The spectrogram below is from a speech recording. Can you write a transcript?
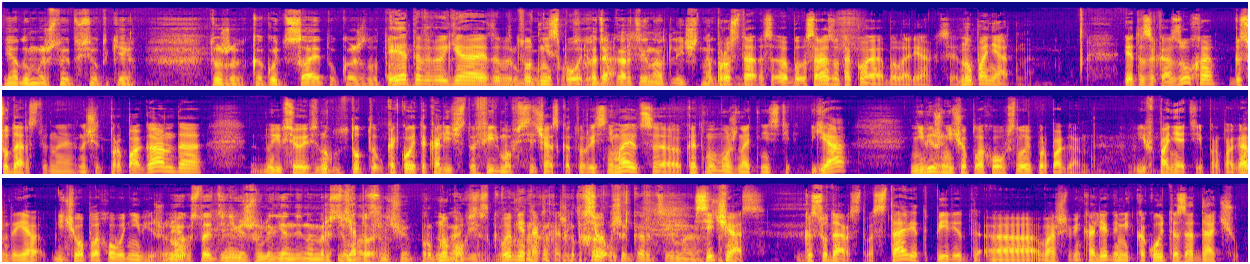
я думаю, что это все таки тоже какой-то сайт у каждого. там Это я это тут не вопрос. спорю, Хотя да. картина отличная. Просто б- сразу такая была реакция. Ну, понятно. Это заказуха государственная, значит, пропаганда, ну и все. Ну, тут какое-то количество фильмов сейчас, которые снимаются, к этому можно отнести. Я не вижу ничего плохого в слове пропаганда. И в понятии пропаганды я ничего плохого не вижу. Ну, Ну, кстати, не вижу в «Легенде номер 17» я тоже. ничего Ну, бог пропагандистского. Вы мне так скажите. Хорошая картина. Сейчас государство ставит перед э, вашими коллегами какую-то задачу.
